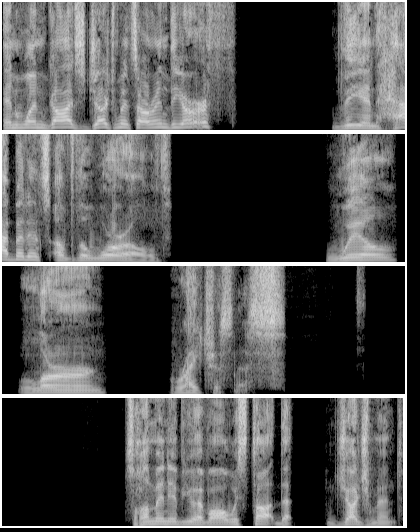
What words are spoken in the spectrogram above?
And when God's judgments are in the earth, the inhabitants of the world will learn righteousness. So, how many of you have always taught that judgment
